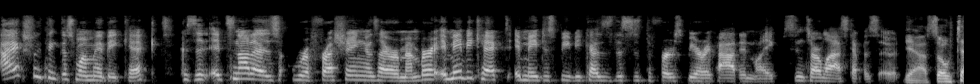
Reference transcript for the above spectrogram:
I actually think this one might be kicked because it, it's not as refreshing as I remember. It may be kicked. It may just be because this is the first beer I've had in like since our last episode. Yeah. So t-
